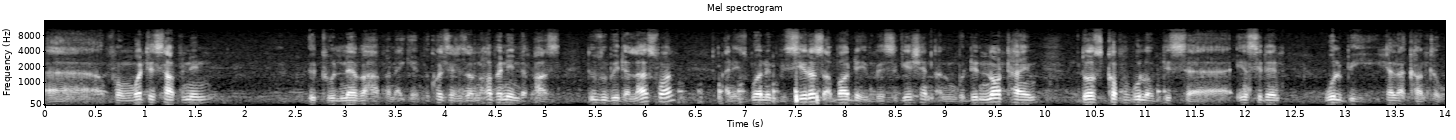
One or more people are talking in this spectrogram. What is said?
uh, from what is happening, it will never happen again because it has not happened in the past. This will be the last one, and he's going to be serious about the investigation. And within no time, those culpable of this uh, incident will be held accountable.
